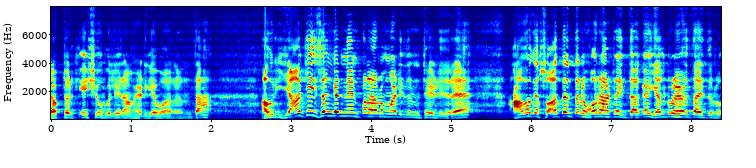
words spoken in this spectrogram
ಡಾಕ್ಟರ್ ಕೇಶವ ಬಲಿರಾಮ್ ಹೆಡ್ಗೆವಾರ ಅಂತ. ಅವರು ಯಾಕೆ ಈ ಸಂಘಟನೆಯನ್ನು ಪ್ರಾರಂಭ ಮಾಡಿದರು ಅಂತ ಹೇಳಿದರೆ, ಆವಾಗ ಸ್ವಾತಂತ್ರ್ಯ ಹೋರಾಟ ಇದ್ದಾಗ ಎಲ್ಲರೂ ಹೇಳ್ತಾ ಇದ್ದರು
